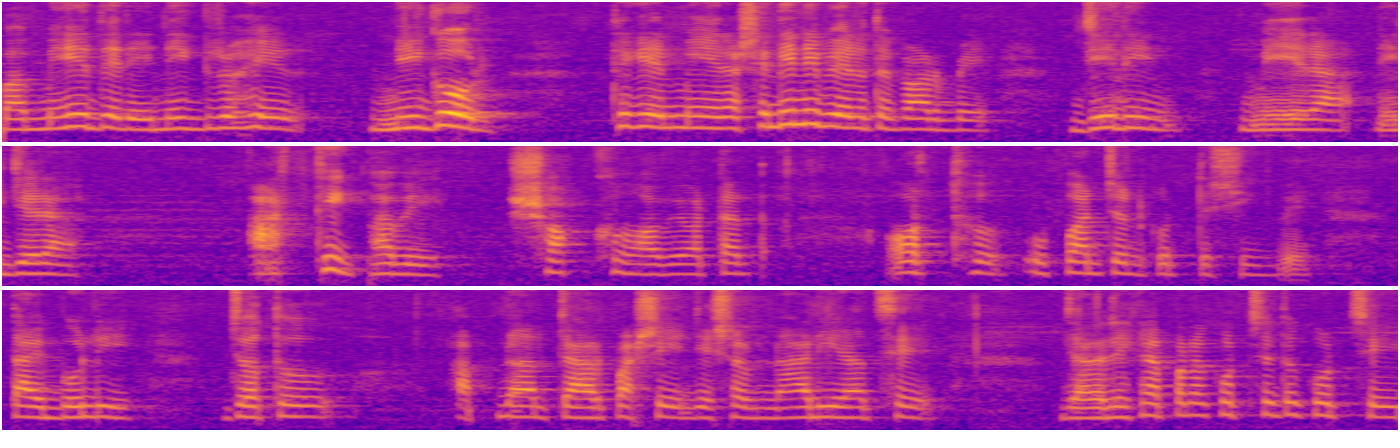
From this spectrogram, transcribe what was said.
বা মেয়েদের এই নিগ্রহের নিগড় থেকে মেয়েরা সেদিনই বেরোতে পারবে। যেদিন মেয়েরা নিজেরা আর্থিকভাবে সক্ষম হবে, অর্থাৎ অর্থ উপার্জন করতে শিখবে। তাই বলি, যত আপনার চারপাশে যেসব নারী আছে, যারা লেখাপড়া করছে তো করছেই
